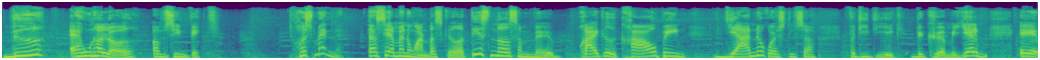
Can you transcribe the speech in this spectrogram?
vide, at hun har løjet om sin vægt. Hos mændene, der ser man nogle andre skader. Det er sådan noget som øh, brækket kraveben, hjernerystelser, fordi de ikke vil køre med hjelm, øh,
